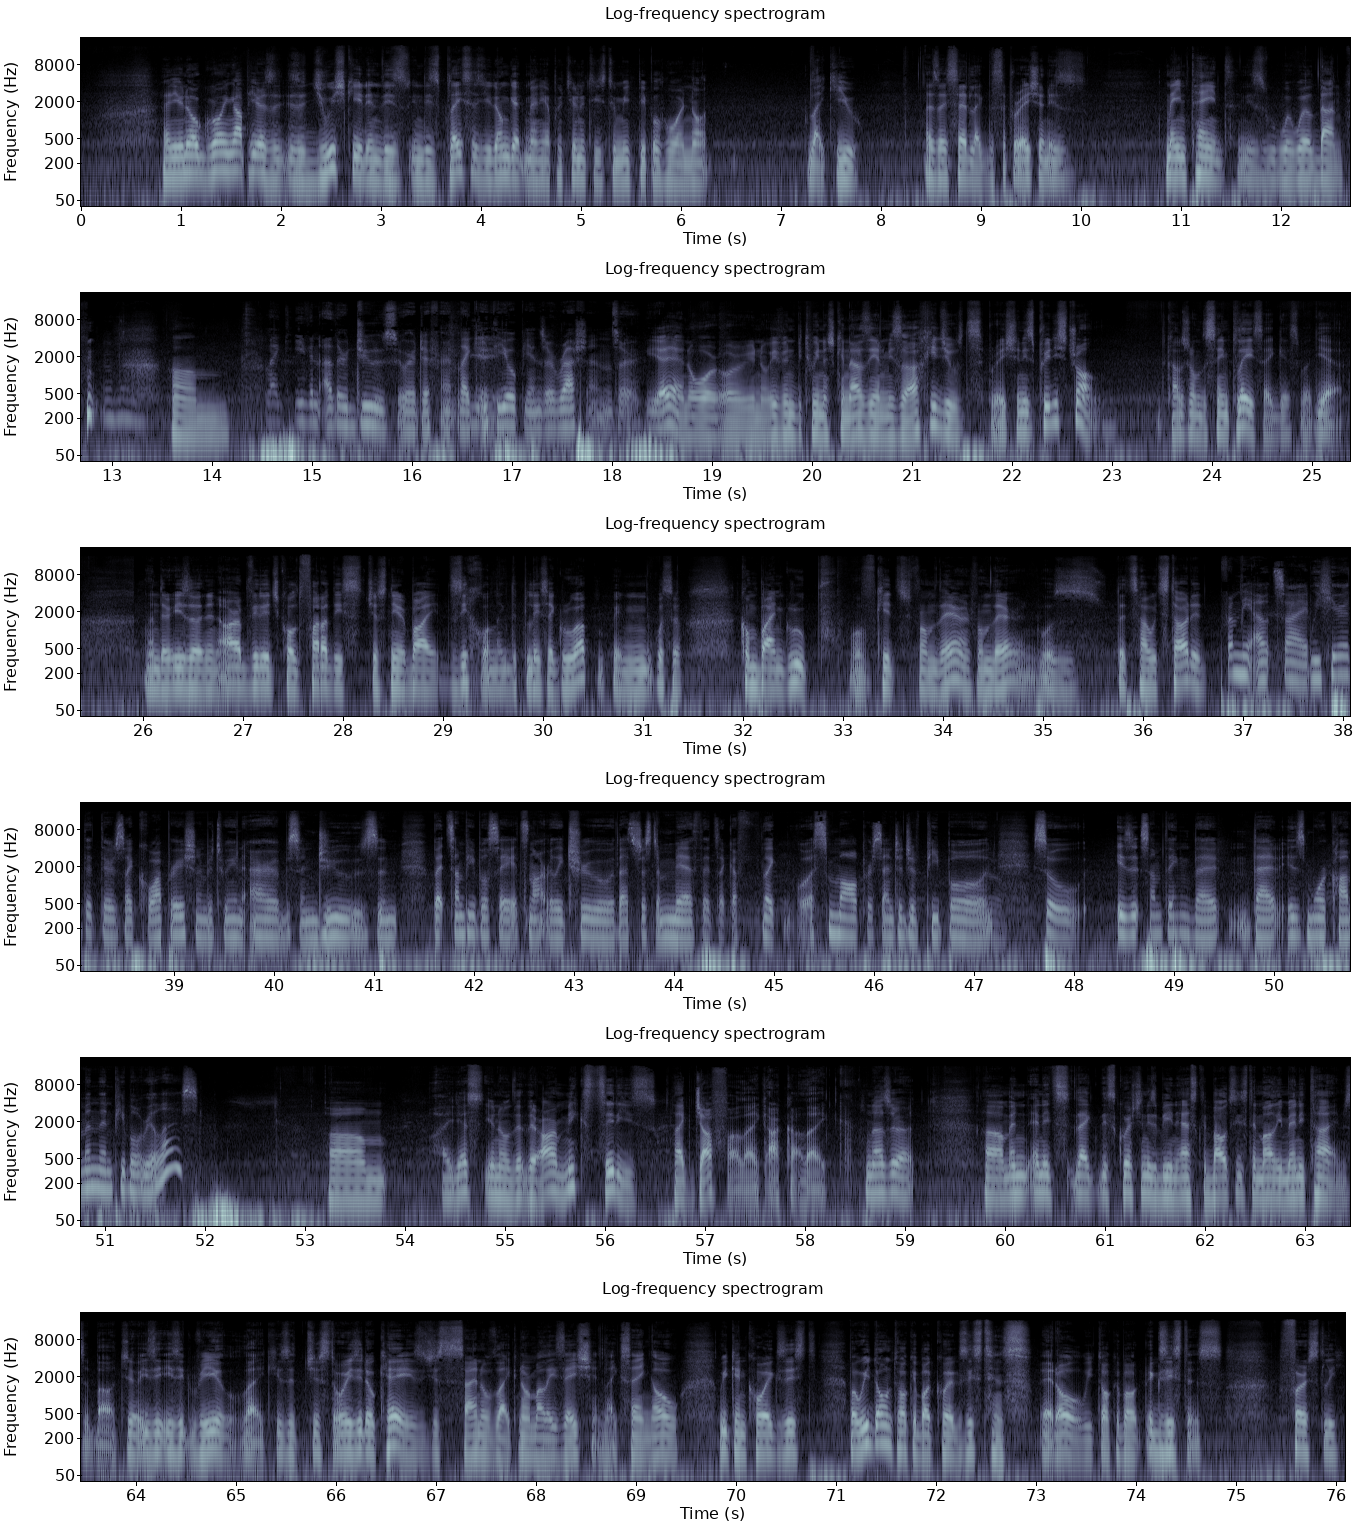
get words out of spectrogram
And you know, growing up here as a, as a Jewish kid in these in these places, you don't get many opportunities to meet people who are not like you. As I said, like the separation is maintained and is well done. mm-hmm. um, like even other Jews who are different, like yeah, Ethiopians or Russians, or yeah, and or or you know even between Ashkenazi and Mizrahi Jews, the separation is pretty strong. It comes from the same place, I guess, but yeah. And there is a, an Arab village called Faradis just nearby Zichron, like the place I grew up in. It was a combined group of kids from there and from there, and was that's how it started. From the outside, we hear that there's like cooperation between Arabs and Jews, and but some people say it's not really true. That's just a myth. It's like a like a small percentage of people. Yeah. So, is it something that that is more common than people realize? Um, I guess you know that there are mixed cities like Jaffa, like Akka, like Nazareth. Um, and and it's like this question is being asked about System Ali many times about you know, is it is it real? Like is it just or is it okay? Is it just a sign of like normalization? Like saying oh we can coexist. But we don't talk about coexistence at all. We talk about existence firstly.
